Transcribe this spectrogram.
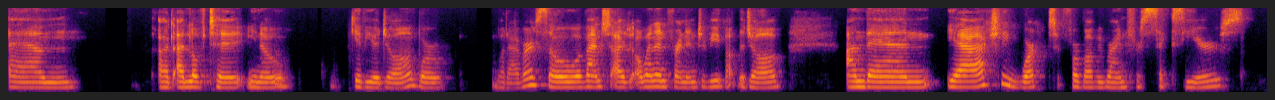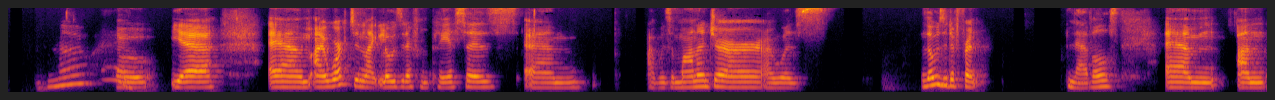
um I'd, I'd love to, you know, give you a job or whatever. So eventually I, I went in for an interview, got the job. And then, yeah, I actually worked for Bobbi Brown for six years. No. So yeah, um, I worked in like loads of different places. Um, I was a manager. I was loads of different levels. Um, and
